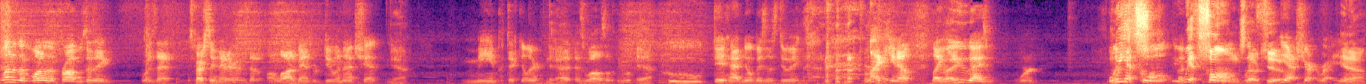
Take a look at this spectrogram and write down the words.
One of the one of the problems I think was that, especially in that era, that a lot of bands were doing that shit. Yeah. Me in particular, Yeah. as well as other people, Yeah. who did had no business doing that. Right. like you know, like Right. you guys were. Well, we had school. so- we had school songs, though, too. Yeah, sure, right. You know.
